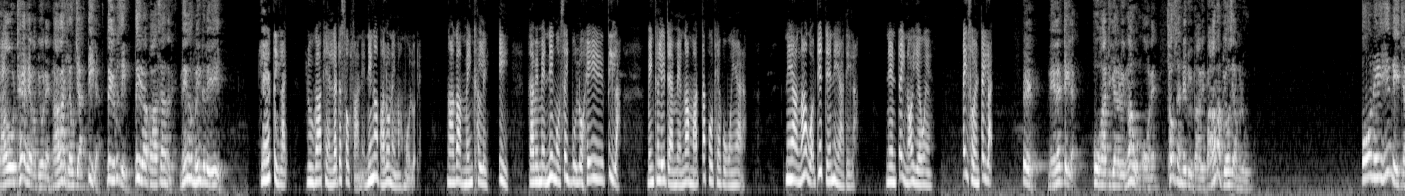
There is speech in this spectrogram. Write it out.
ဒါကိုထဲ့ထဲမပြောနဲ့ငါကယောက်ျားတိလားတေပါစေတေတာဘာဆန်းတယ်လဲနင်းကမိန်းကလေးလဲတေလိုက်လူကားဖြင့်လက်တဆုပ်စာနဲ့နင်ကဘာလုပ်နိုင်မှာမဟုတ်လို့လေငါကမိန်းကလေးအေးဒါပေမဲ့နင်ကိုစိတ်ပူလို့ဟေးတိလားမိန်းကလေးတမ်းမဲ့ငါမှတတ်ဖို့ဖြတ်ဖို့ဝင်ရတာနင်ကငါ့ကိုအပြစ်တင်နေရသေးလားနင်တိတ်နော်ရဲဝင်တိတ်ဆိုရင်တိတ်လိုက်အေးနင်းလည်းတိတ်လိုက်ဟိုဟာဒီဟာတွေငါ့ကိုမအော်နဲ့60နှစ်တွေပါလေဘာမှပြောစရာမလိုဘူး။ အော်နေဟင်းနေကြ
